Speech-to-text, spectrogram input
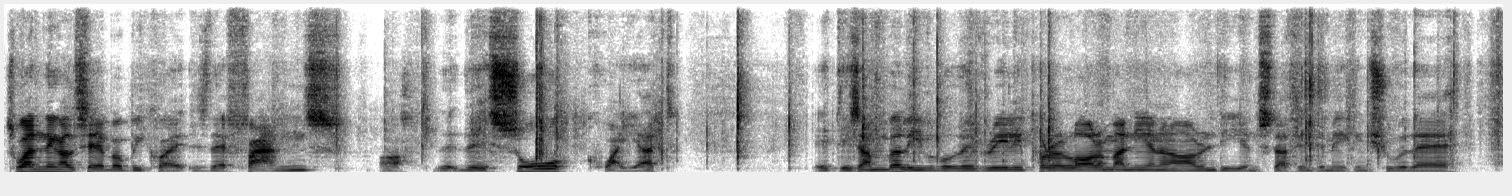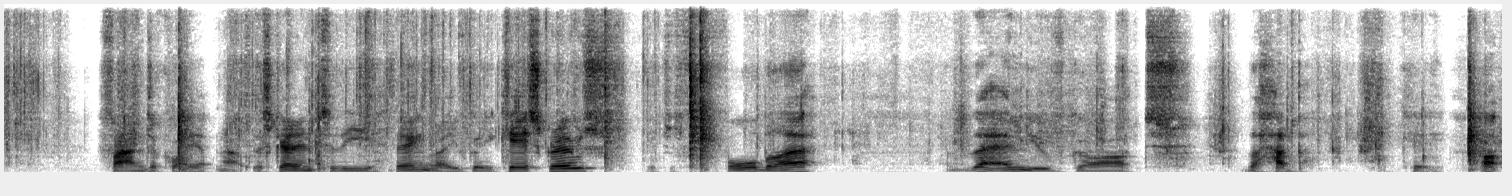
So one thing I'll say about Be Quiet is their fans, oh, they're so quiet. It is unbelievable. They've really put a lot of money and R&D and stuff into making sure their fans are quiet. Now, let's get into the thing. Right, you've got your case screws, which is four there. And then you've got the hub. Okay. Oh,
